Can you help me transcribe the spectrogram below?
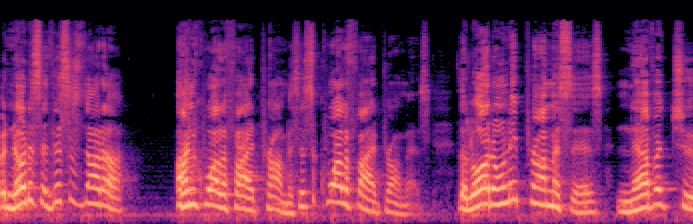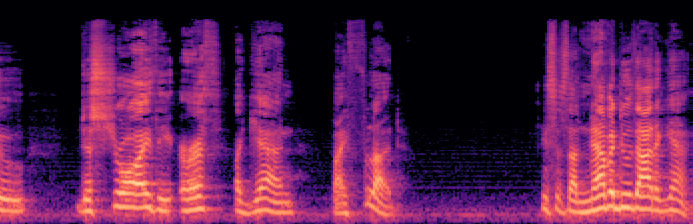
But notice that this is not a unqualified promise. It's a qualified promise. The Lord only promises never to destroy the earth again by flood. He says, I'll never do that again.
